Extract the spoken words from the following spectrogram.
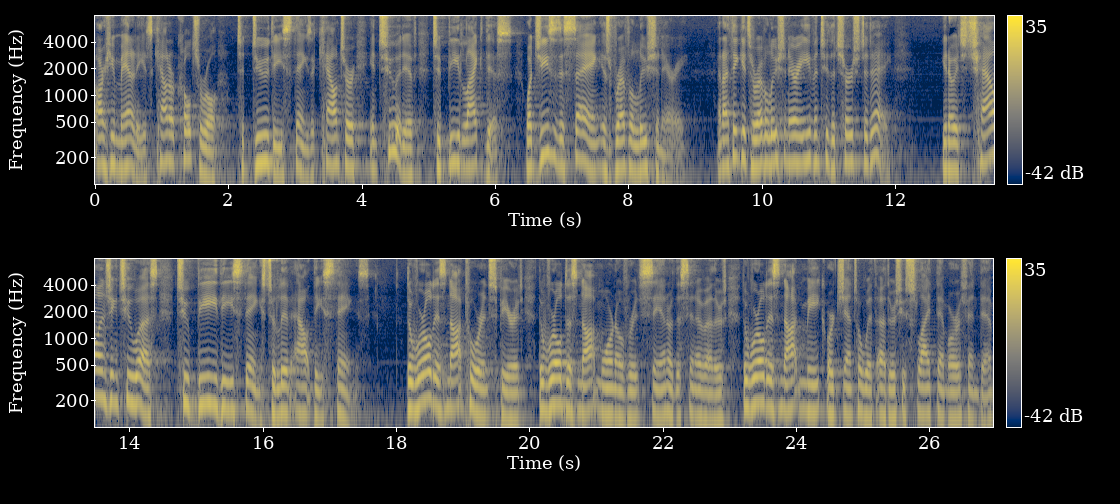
our humanity, it's countercultural to do these things. It's counterintuitive to be like this. What Jesus is saying is revolutionary. And I think it's revolutionary even to the church today. You know, it's challenging to us to be these things, to live out these things. The world is not poor in spirit. The world does not mourn over its sin or the sin of others. The world is not meek or gentle with others who slight them or offend them.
